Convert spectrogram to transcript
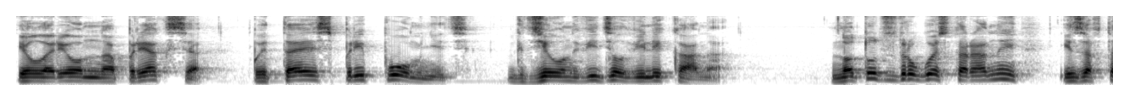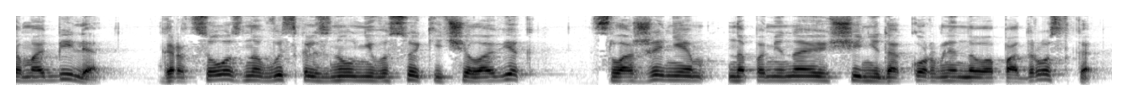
Иларион напрягся, пытаясь припомнить, где он видел великана. Но тут, с другой стороны, из автомобиля грациозно выскользнул невысокий человек сложением, напоминающий недокормленного подростка –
